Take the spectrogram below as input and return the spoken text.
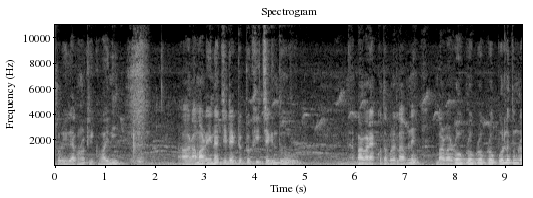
শরীর এখনও ঠিক হয়নি। আর আমার এনার্জিটা একটু একটু ফিরছে, কিন্তু বারবার এক কথা বলে লাভ নেই। বারবার রোগ রোগ রোগ রোগ বললে তোমরা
